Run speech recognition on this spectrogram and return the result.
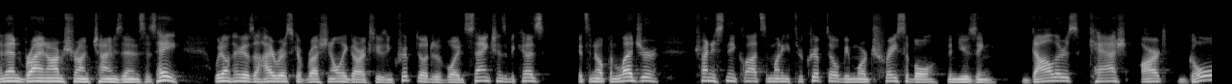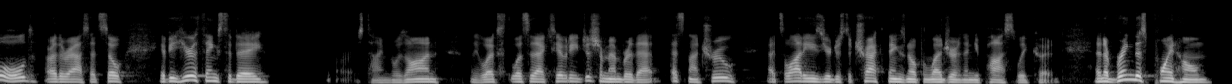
And then Brian Armstrong chimes in and says, Hey, we don't think there's a high risk of Russian oligarchs using crypto to avoid sanctions because it's an open ledger. Trying to sneak lots of money through crypto will be more traceable than using dollars, cash, art, gold are their assets. So if you hear things today, or as time goes on, like illicit activity, just remember that that's not true. It's a lot easier just to track things in open ledger than you possibly could. And to bring this point home,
